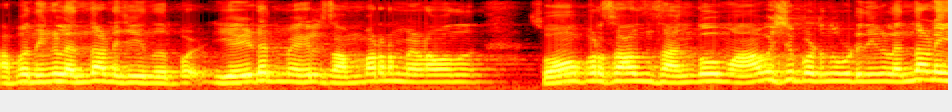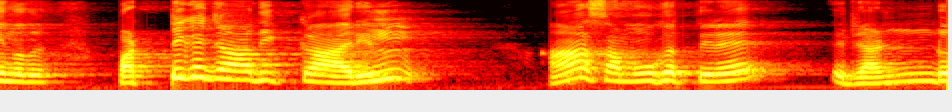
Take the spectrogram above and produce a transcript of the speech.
അപ്പോൾ നിങ്ങൾ എന്താണ് ചെയ്യുന്നത്? ഇപ്പോൾ എയ്ഡഡ് മേഖല സംവരണം വേണമെന്ന് സോമപ്രസാദും സംഘവും ആവശ്യപ്പെടുന്നതുകൂടി നിങ്ങൾ എന്താണ് ചെയ്യുന്നത്? പട്ടികജാതിക്കാരിൽ ആ സമൂഹത്തിലെ രണ്ട്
